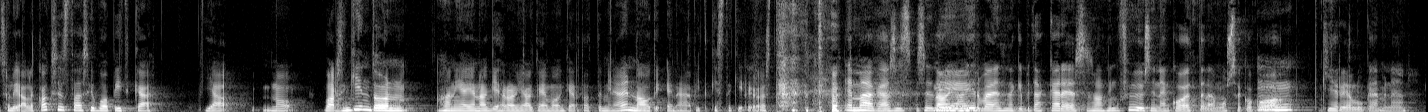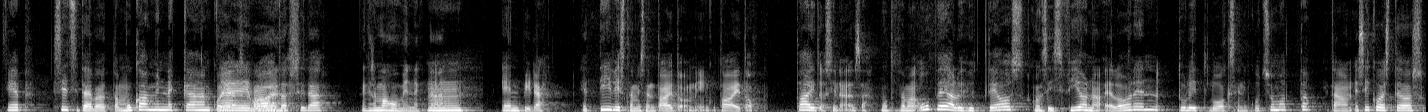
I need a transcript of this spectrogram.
se oli alle 200 sivua pitkä. Ja no, varsinkin tuon Hania ja Nagiharan jälkeen voin kertoa, että minä en nauti enää pitkistä kirjoista. en mäkään, siis sitä niin. on ihan niin. hirveä ensinnäkin pitää kädessä, se on niin fyysinen koettelemus se koko mm. kirjan lukeminen. Jep. Sitten sitä ei voi ottaa mukaan minnekään, kun ei, ei raahata sitä. Eikä se mahu minnekään. Mm. En pidä. Et tiivistämisen taito on niinku taito. Taito sinänsä. Mutta tämä upea lyhyt teos on siis Fiona Elonen, Tulit luokseni kutsumatta. Tämä on esikoisteos.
